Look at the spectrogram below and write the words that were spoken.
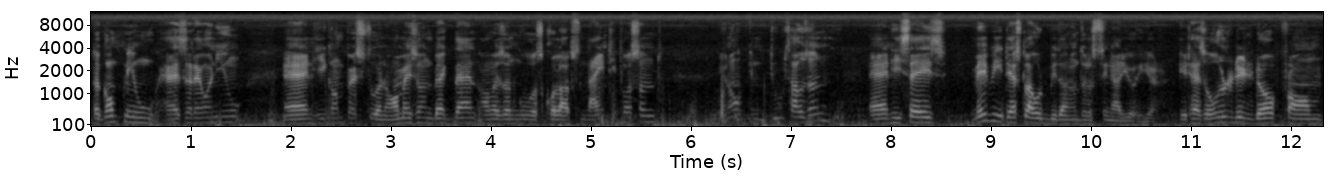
the company who has a revenue and he compares to an amazon back then. Amazon who was collapsed 90 percent you know in 2000 and he says maybe tesla would be the another scenario here. It has already dropped from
